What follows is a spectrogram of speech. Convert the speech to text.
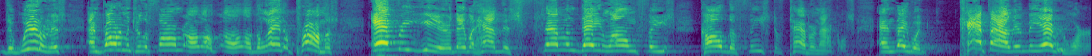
the wilderness and brought them into the farm of, of, of the land of promise, every year they would have this seven day long feast called the Feast of Tabernacles. And they would camp out, it would be everywhere.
